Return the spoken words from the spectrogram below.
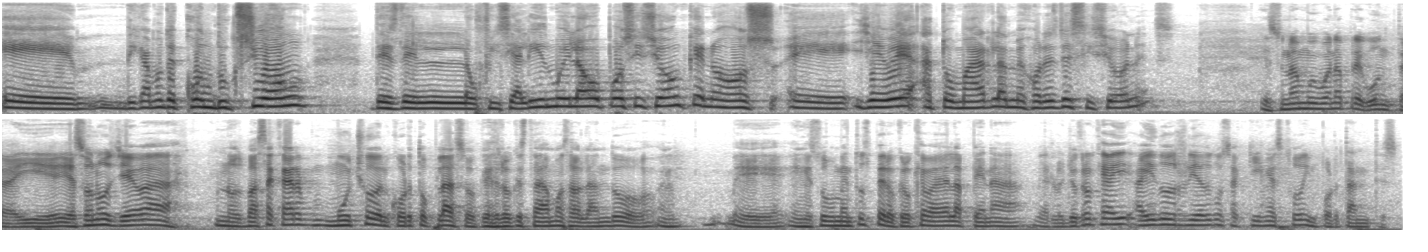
eh, digamos, de conducción desde el oficialismo y la oposición que nos eh, lleve a tomar las mejores decisiones? Es una muy buena pregunta y eso nos lleva, nos va a sacar mucho del corto plazo, que es lo que estábamos hablando eh, en estos momentos, pero creo que vale la pena verlo. Yo creo que hay, hay dos riesgos aquí en esto importantes.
